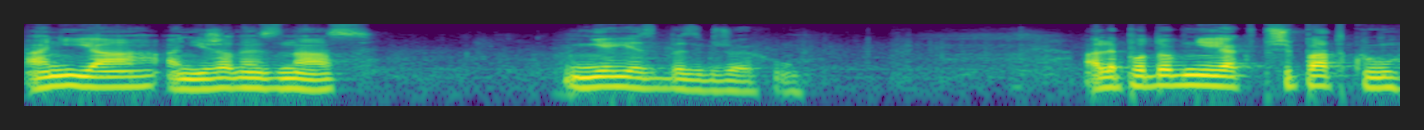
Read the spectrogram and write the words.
Ani ja, ani żaden z nas nie jest bez grzechu. Ale podobnie jak w przypadku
